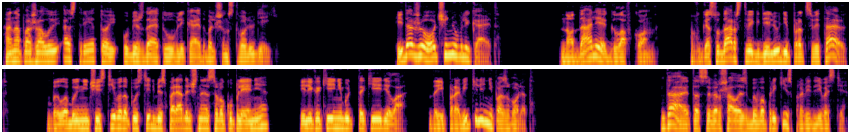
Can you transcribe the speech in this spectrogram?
Она, пожалуй, острее той убеждает и увлекает большинство людей. И даже очень увлекает. Но далее, Главкон, в государстве, где люди процветают, было бы нечестиво допустить беспорядочное совокупление или какие-нибудь такие дела, да и правители не позволят. Да, это совершалось бы вопреки справедливости.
